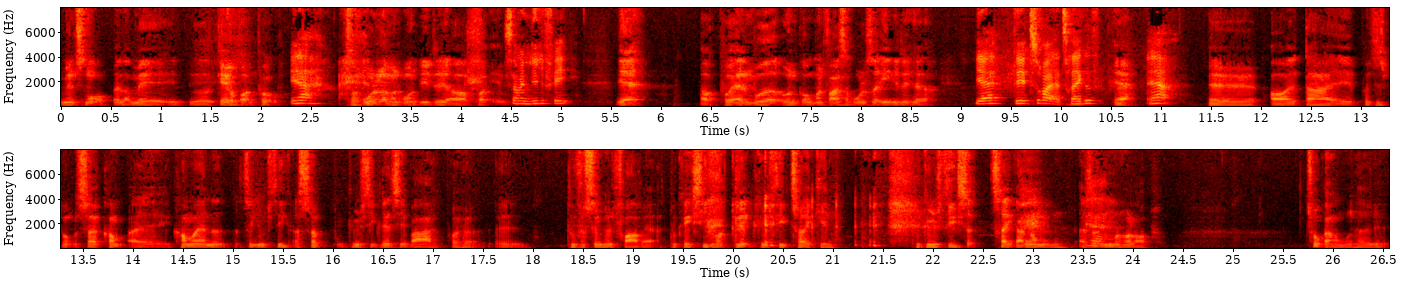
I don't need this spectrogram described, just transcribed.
med en snor, eller med en, noget gavebånd på. ja, Så ruller man rundt i det, og på, som en lille fe. ja, og på alle måder undgår man faktisk at rulle sig ind i det her. Ja, det tror jeg er tricket. Ja. Ja, Øh, og der øh, på et tidspunkt, så kom, øh, kommer jeg ned til gymnastik, og så gymnastiklæreren siger bare, prøv at høre, øh, du får simpelthen fravær. Du kan ikke sige, at du har glemt gymnastiktøj igen. Du gymnastik så, tre gange om ugen. Altså, Ja. nu må du holde op. To gange om ugen havde det.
